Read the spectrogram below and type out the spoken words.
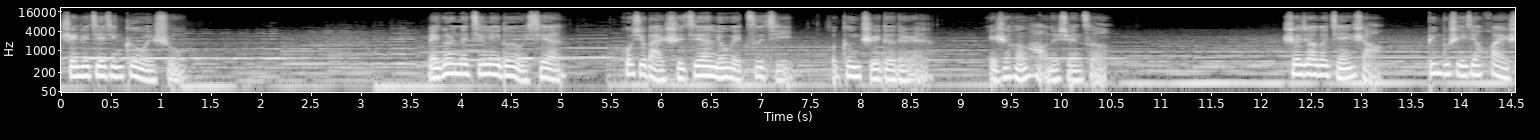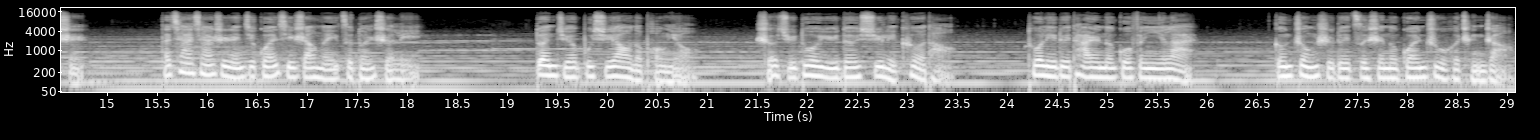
甚至接近个位数。每个人的精力都有限，或许把时间留给自己和更值得的人，也是很好的选择。社交的减少，并不是一件坏事，它恰恰是人际关系上的一次断舍离，断绝不需要的朋友。舍去多余的虚礼客套，脱离对他人的过分依赖，更重视对自身的关注和成长。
